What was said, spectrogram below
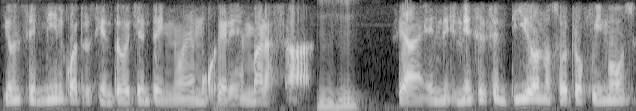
y 11.489 mujeres embarazadas. O sea, en, en, ese sentido nosotros fuimos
